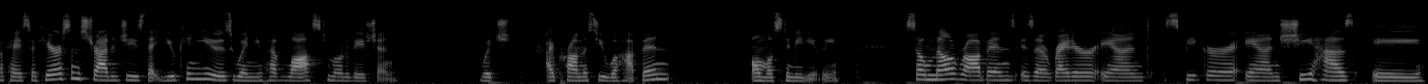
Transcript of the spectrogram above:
Okay, so here are some strategies that you can use when you have lost motivation, which I promise you will happen almost immediately. So, Mel Robbins is a writer and speaker, and she has a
